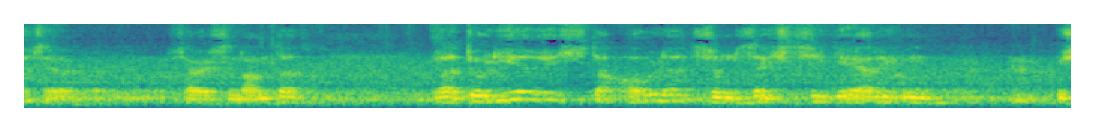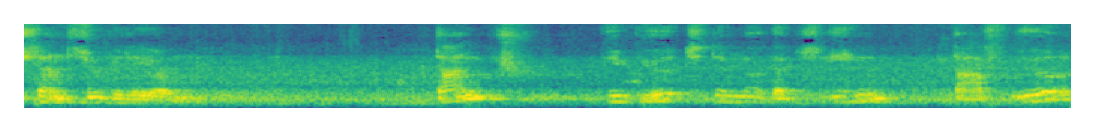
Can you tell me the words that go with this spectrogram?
also Steirischen Landtag, gratuliere ich der Aula zum 60-jährigen Bestandsjubiläum. Dank gebührt dem Magazin dafür,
